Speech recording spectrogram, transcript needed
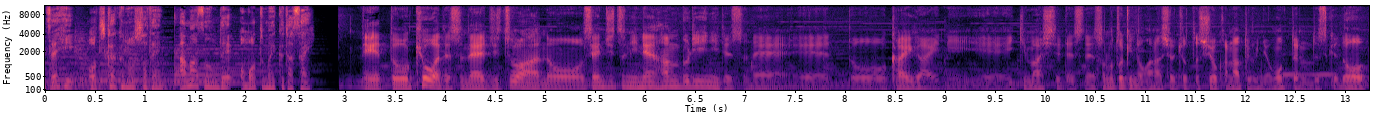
ぜひお近くの書店アマゾンでお求めくださいえーと、今日はですね実はあの先日2年半ぶりにですね、えーと、海外に、えー、行きましてですねその時のお話をちょっとしようかなというふうに思ってるんですけど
